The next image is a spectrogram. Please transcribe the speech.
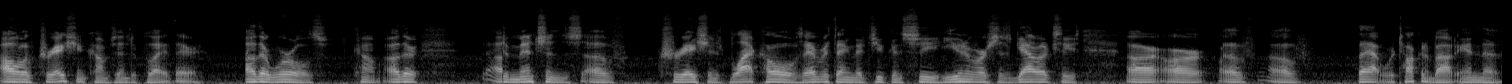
all of creation comes into play there. Other worlds come, other uh, dimensions of creations, black holes, everything that you can see, universes, galaxies, are, are of of that we're talking about in the,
